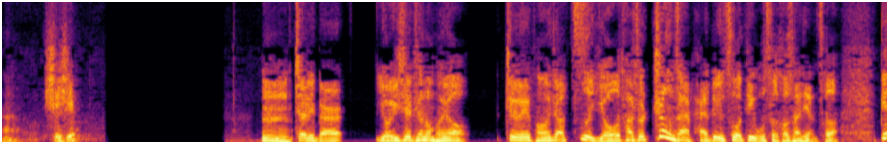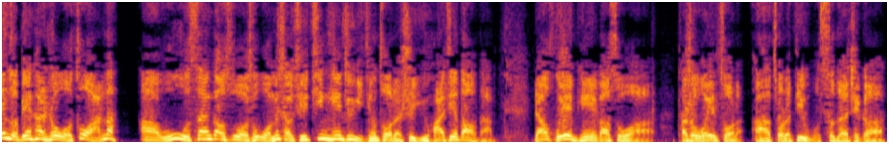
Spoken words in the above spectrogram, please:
啊，谢谢。嗯，这里边有一些听众朋友，这位朋友叫自由，他说正在排队做第五次核酸检测，边走边看说，我做完了啊。五五三告诉我说，我们小区今天就已经做了，是雨花街道的。然后胡艳平也告诉我，他说我也做了啊，做了第五次的这个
